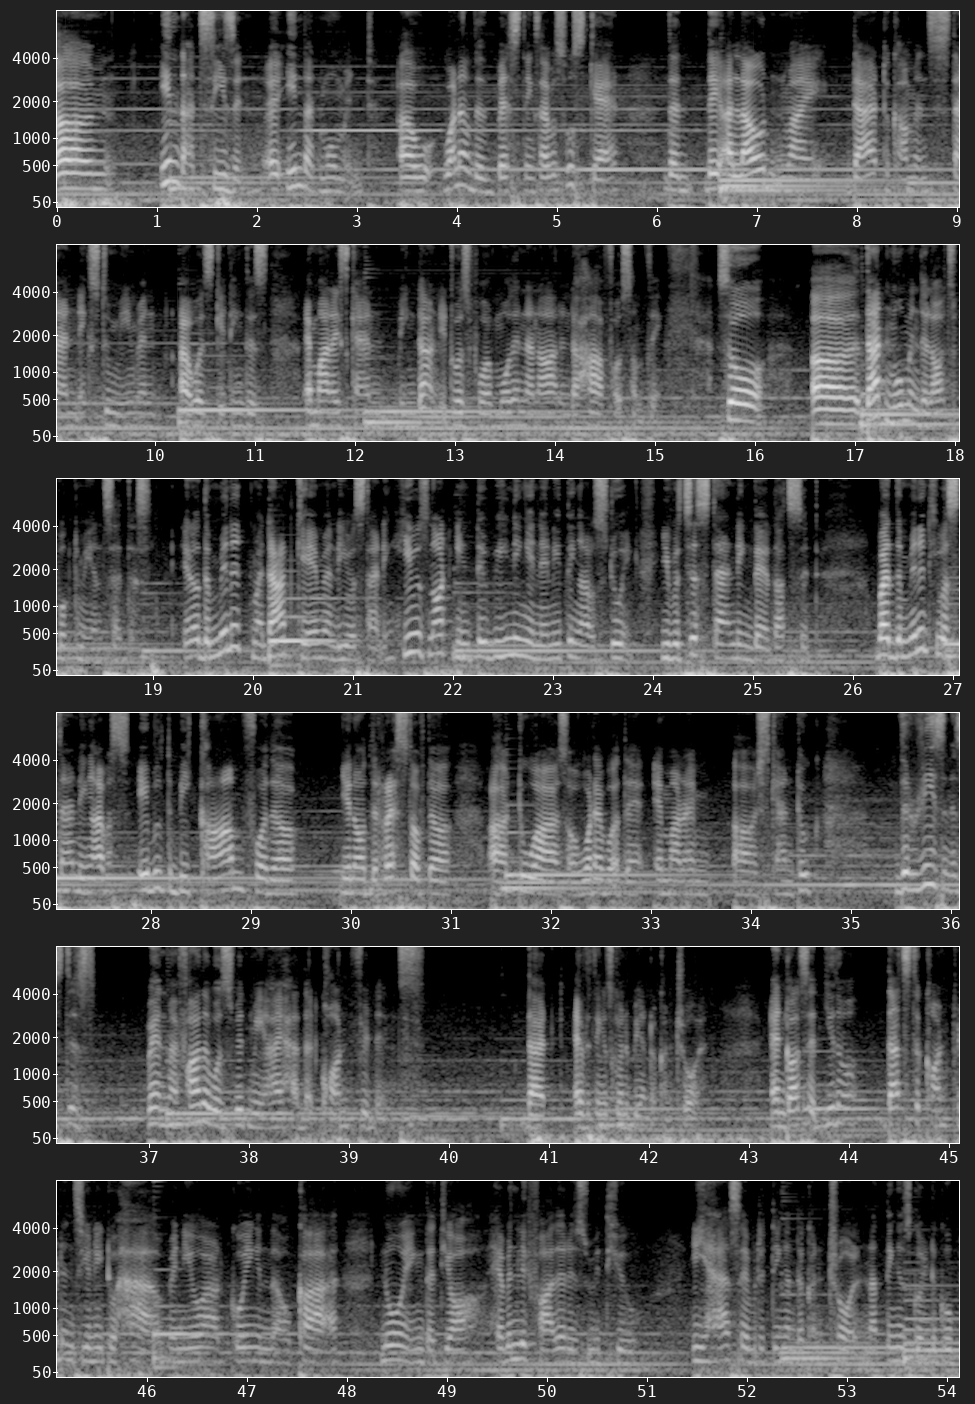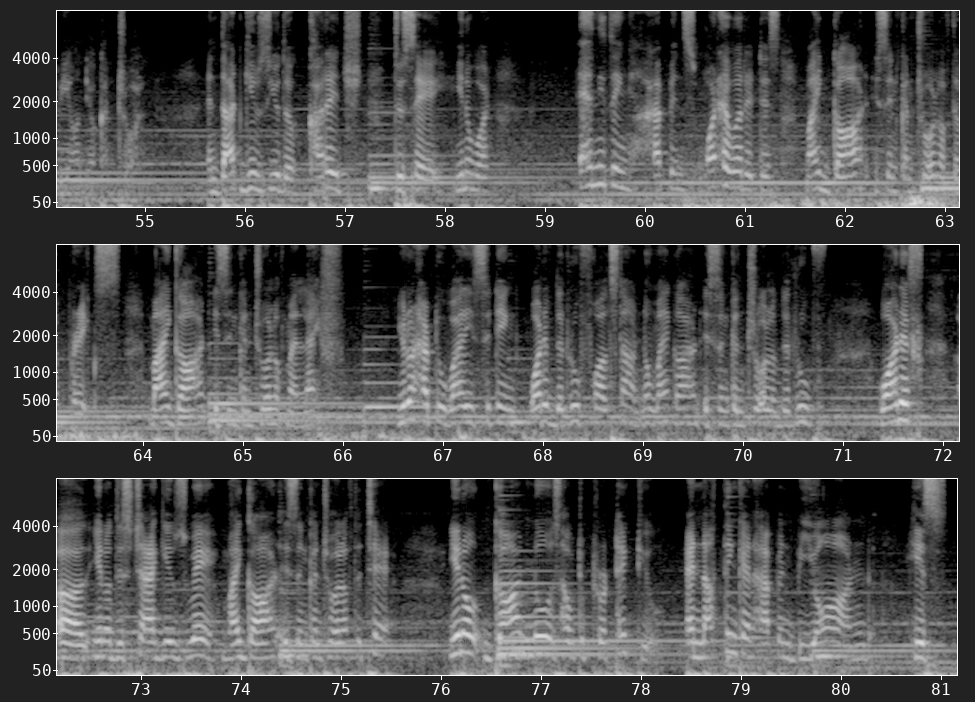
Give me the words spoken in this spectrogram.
um, in that season, uh, in that moment, uh, one of the best things, I was so scared that they allowed my dad to come and stand next to me when I was getting this MRI scan being done. It was for more than an hour and a half or something. So, uh, that moment, the Lord spoke to me and said this. You know, the minute my dad came and he was standing, he was not intervening in anything I was doing. He was just standing there, that's it. But the minute he was standing, I was able to be calm for the you know the rest of the uh, two hours or whatever the mrm uh, scan took the reason is this when my father was with me i had that confidence that everything is going to be under control and god said you know that's the confidence you need to have when you are going in the car knowing that your heavenly father is with you he has everything under control nothing is going to go beyond your control and that gives you the courage to say, you know what, anything happens, whatever it is, my God is in control of the brakes. My God is in control of my life. You don't have to worry sitting, what if the roof falls down? No, my God is in control of the roof. What if, uh, you know, this chair gives way? My God is in control of the chair. You know, God knows how to protect you, and nothing can happen beyond His,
